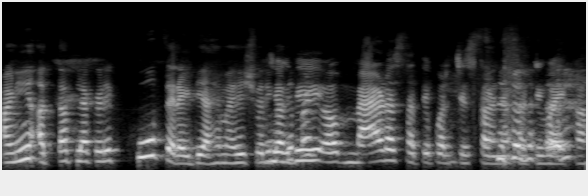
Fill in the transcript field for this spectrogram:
आणि आता आपल्याकडे खूप व्हेरायटी आहे महेश्वरी म्हणजे मॅड असतात ते परचेस करण्यासाठी बायका.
